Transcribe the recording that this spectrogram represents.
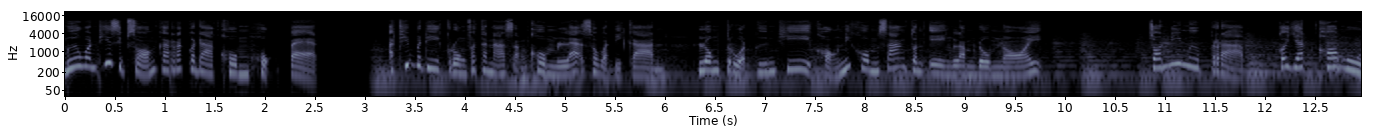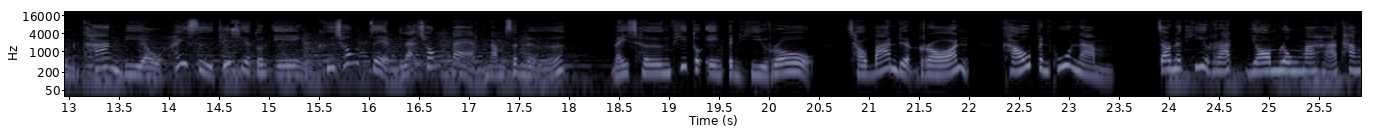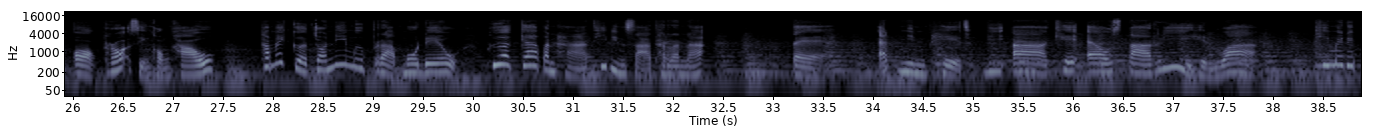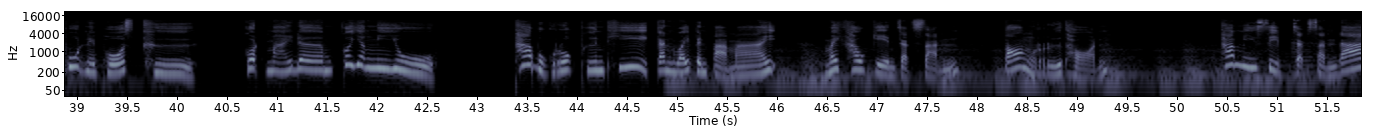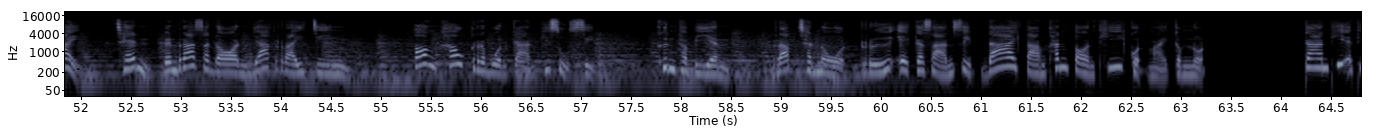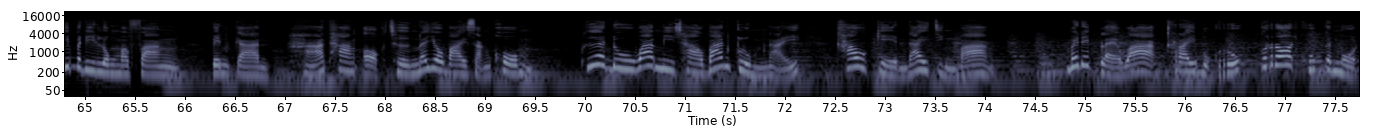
เมื่อวันที่ 12 กรกฎาคม 68 อธิบดีกรมพัฒนาสังคมและสวัสดิการ ลงตรวจพื้นที่ของนิคมสร้างตนเองลำโดมน้อย จอห์นนี่มือปราบก็ยัดข้อมูลข้างเดียวให้สื่อที่เชียร์ตนเอง คือช่อง 7 และช่อง 8นำเสนอ ในเชิงที่ตัวเองเป็นฮีโร่ชาวบ้านเดือดร้อน เขาเป็นผู้นำ เจ้าหน้าที่รัฐยอมลงมาหาทางออกเพราะเสียงของเขาทำให้เกิดจอห์นนี่มือปราบโมเดล เพื่อแก้ปัญหาที่ดินสาธารณะ แต่แอดมินเพจ DRKL Starry เห็นว่า ที่ไม่ได้พูดในโพสต์คือ กฎหมายเดิมก็ยังมีอยู่ ถ้าบุกรุกพื้นที่กันไว้เป็นป่าไม้ ไม่เข้าเกณฑ์จัดสรร ต้องหรือถอน ถ้ามีสิทธิ์จัดสรรได้ เช่น เป็นราษฎรยากไร้จริง ต้องเข้ากระบวนการพิสูจน์สิทธิ์ ขึ้นทะเบียน รับโฉนดหรือเอกสารสิทธิ์ได้ตามขั้นตอนที่กฎหมายกำหนด การที่อธิบดีลงมาฟัง เป็นการหาทางออกเชิงนโยบายสังคม เพื่อดูว่ามีชาวบ้านกลุ่มไหน เข้าเกณฑ์ได้จริงบ้าง ไม่ได้แปลว่า ใครบุกรุกก็รอดคุกกันหมด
